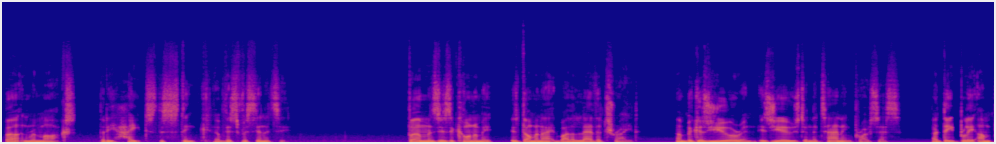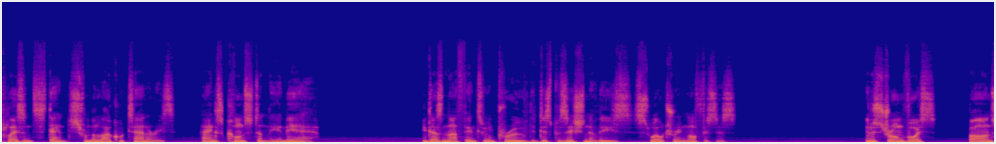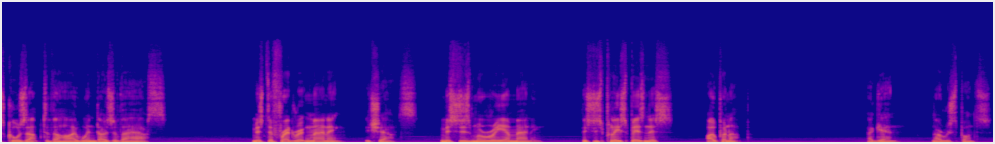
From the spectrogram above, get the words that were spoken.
Burton remarks that he hates the stink of this vicinity. Bermondsey's economy is dominated by the leather trade, and because urine is used in the tanning process, a deeply unpleasant stench from the local tanneries hangs constantly in the air. He does nothing to improve the disposition of these sweltering officers. In a strong voice, Barnes calls up to the high windows of the house. Mr. Frederick Manning, he shouts. Mrs. Maria Manning, this is police business. Open up. Again, no response.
